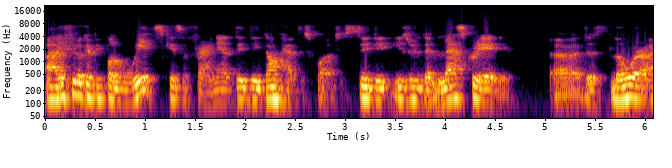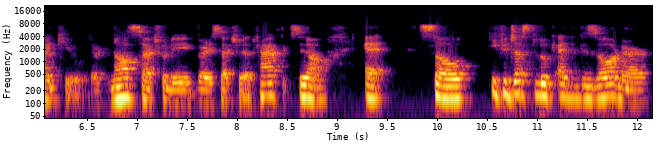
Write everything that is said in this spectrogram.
Uh, if you look at people with schizophrenia, they, they don't have these qualities. They, they, usually they're less creative. Uh, there's lower IQ. They're not sexually very sexually attractive. So, you know, uh, so if you just look at the disorder,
